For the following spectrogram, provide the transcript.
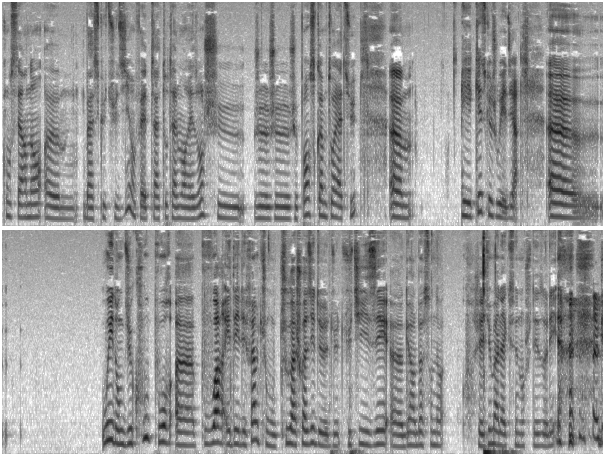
concernant euh, bah, ce que tu dis. En fait, tu as totalement raison. Je, suis, je, je, je pense comme toi là-dessus. et qu'est-ce que je voulais dire? Oui, donc du coup, pour pouvoir aider les femmes, tu, tu as choisi d'utiliser Girlboss on, j'ai du mal avec ce nom, je suis désolée.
